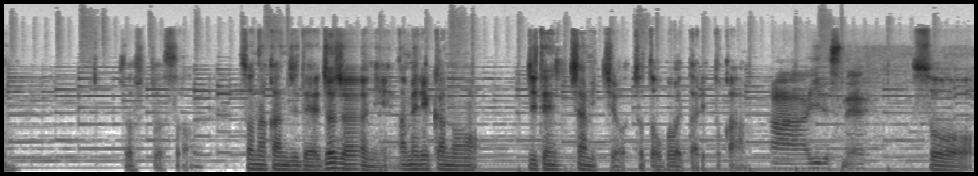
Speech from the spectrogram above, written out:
ん。そうそうそうそんな感じで徐々にアメリカの自転車道をちょっと覚えたりとかああ、いいですね。そ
